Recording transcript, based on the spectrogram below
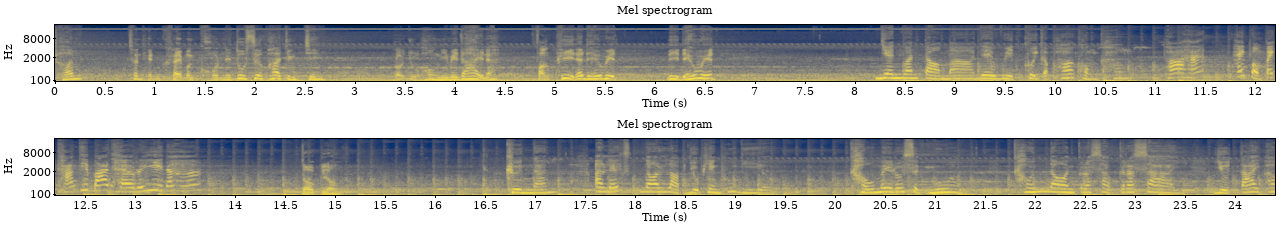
ฉัน ฉันเห็นใครบางคนในตู้เสื้อผ้าจริง ๆ เราอยู่ห้องนี้ไม่ได้นะ ฟังพี่นะเดวิด นี่เดวิด เย็นวันต่อมาเดวิดคุยกับพ่อของเขา พ่อฮะ ให้ผมไปค้างที่บ้านแฮร์รี่นะฮะ ตกลง คืนนั้น อเล็กซ์นอนหลับอยู่เพียงผู้เดียว เขาไม่รู้สึกง่วง เขานอนกระสับกระส่าย อยู่ใต้ผ้า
